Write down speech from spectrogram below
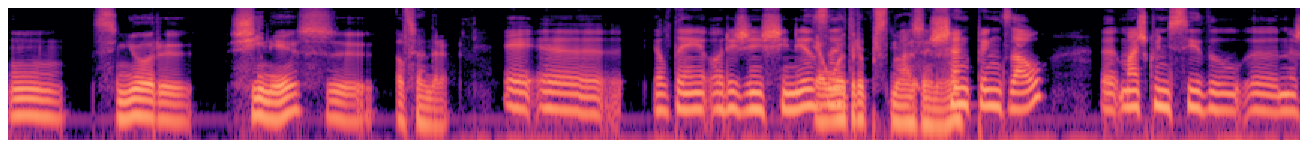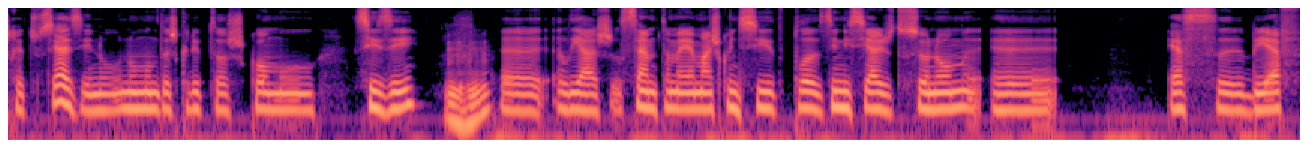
um senhor eh, chinês, eh, Alexandra. É, uh, ele tem origem chinesa. É outra personagem, não é? Changpeng Zhao, uh, mais conhecido uh, nas redes sociais e no, no, mundo das criptos como CZ. Uhum. aliás, Sam também é mais conhecido pelas iniciais do seu nome, SBF,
